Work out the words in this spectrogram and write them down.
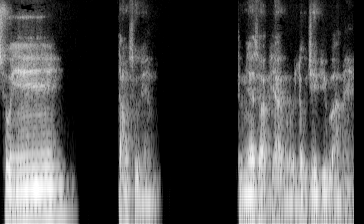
ဆိုရင် တောင်းဆိုတယ်သူမြတ်စွာဘုရားကိုလုံခြေပြုပါမယ်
